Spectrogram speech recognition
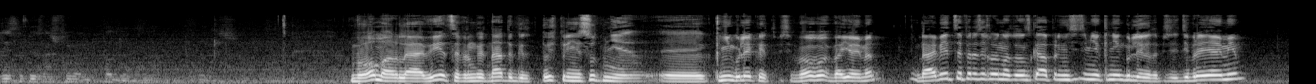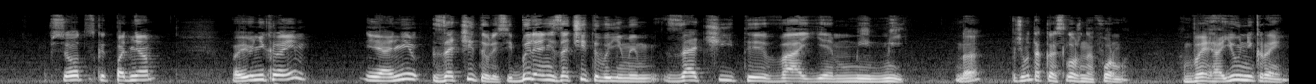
Здесь написано, что он подумал. Вомар Лави, он говорит, надо, говорит, пусть принесут мне э, книгу летописи. Вайомер. Лави, Цифр, Зихронот, он сказал, принесите мне книгу летописи. Дебреями, все, так сказать, по дням. Ваю Никраим, и они зачитывались, и были они зачитываемыми, зачитываемыми. Да? Почему такая сложная форма? Ваю Никраим.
